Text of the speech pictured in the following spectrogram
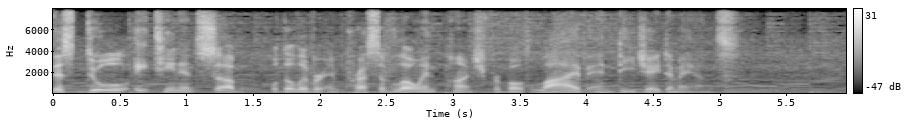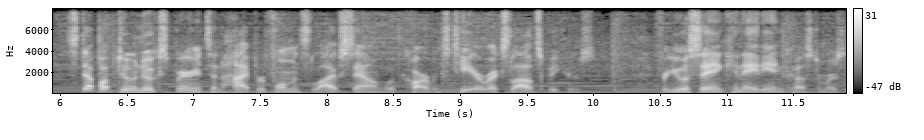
this dual 18-inch sub will deliver impressive low-end punch for both live and DJ demands. Step up to a new experience in high-performance live sound with Carvin's TRX loudspeakers. For USA and Canadian customers,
